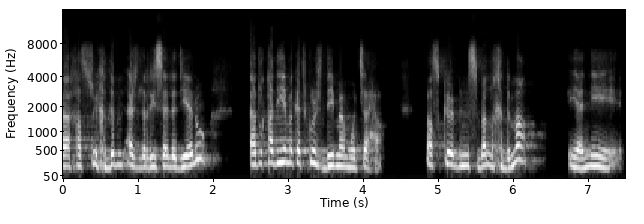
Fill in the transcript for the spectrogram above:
آه، خاصو يخدم من أجل الرسالة ديالو. هذه القضية ما كتكونش ديما متاحة. parce que بالنسبة للخدمة يعني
